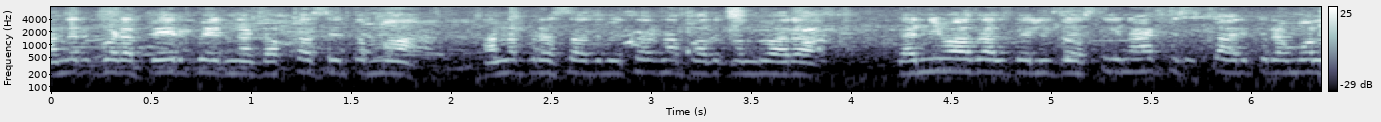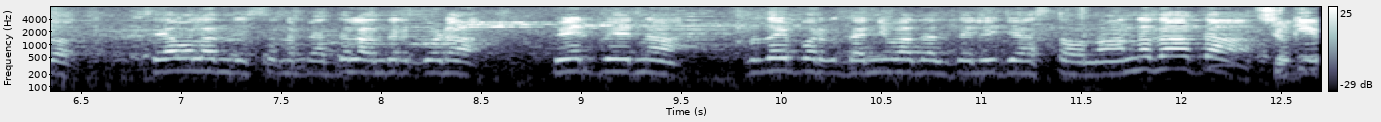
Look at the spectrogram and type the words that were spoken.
అందరికి కూడా పేరు పేరున డొక్కా సీతమ్మ అన్నప్రసాద్ వితరణ పథకం ద్వారా ధన్యవాదాలు తెలియజేస్తూ ఈనాటి కార్యక్రమంలో సేవలు అందిస్తున్న పెద్దలందరికీ కూడా పేరు పేరున హృదయపూర్వక ధన్యవాదాలు తెలియజేస్తా ఉన్నాం. అన్నదాత! సుఖీ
